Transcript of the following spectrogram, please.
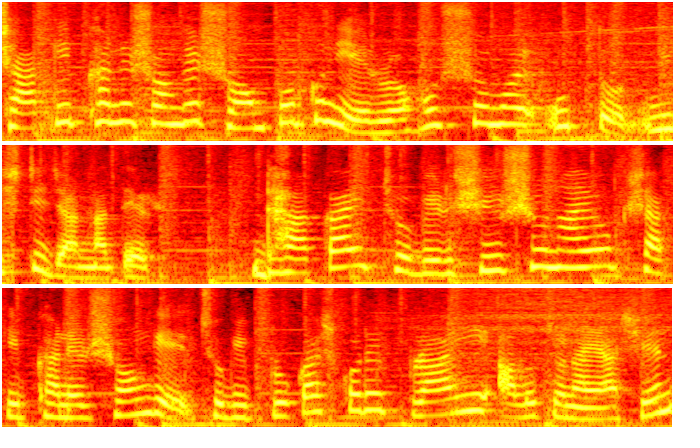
শাকিব খানের সঙ্গে সম্পর্ক নিয়ে রহস্যময় উত্তর মিষ্টি জান্নাতের। ঢাকায় ছবির শীর্ষ নায়ক শাকিব খানের সঙ্গে ছবি প্রকাশ করে প্রায়ই আলোচনায় আসেন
